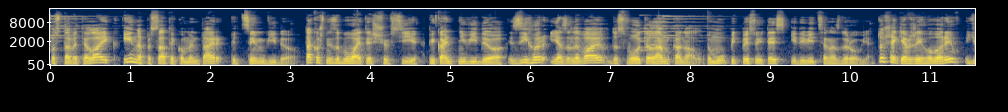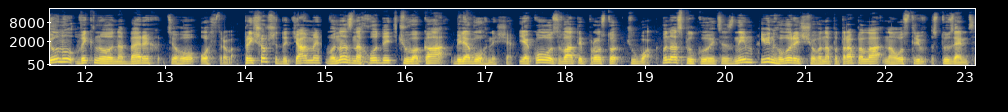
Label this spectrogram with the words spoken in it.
поставити лайк і написати коментар під цим відео. Також не забувайте, що всі пікантні відео з ігор я заливаю до свого телеграм-каналу, тому підписуйтесь і дивіться на здоров'я. Тож, як я вже й говорив, Йону викинуло на берег цього острова. Прийшовши до тями, вона знаходить чувака біля вогнища, якого звати просто чувак. Вона спілкується з ним, і він говорить, що вона потрапила на острів з туземцями.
